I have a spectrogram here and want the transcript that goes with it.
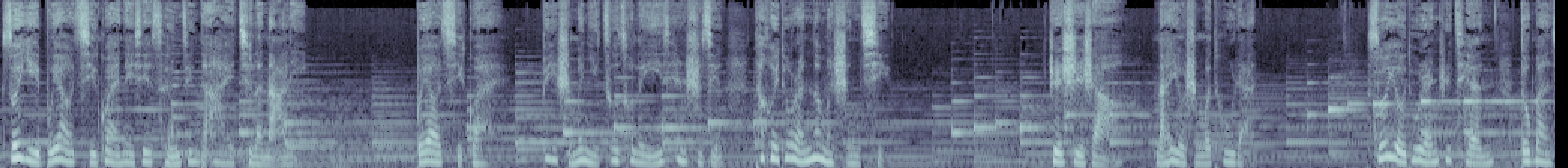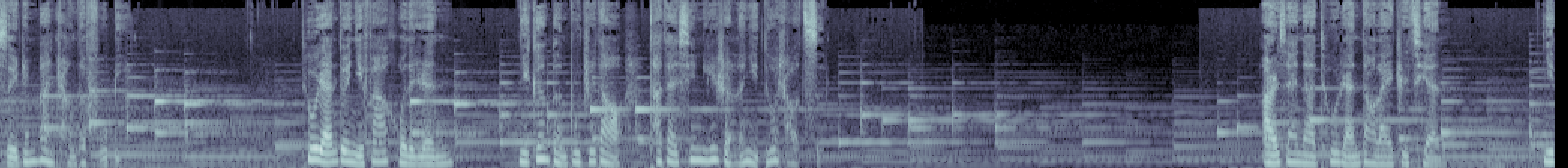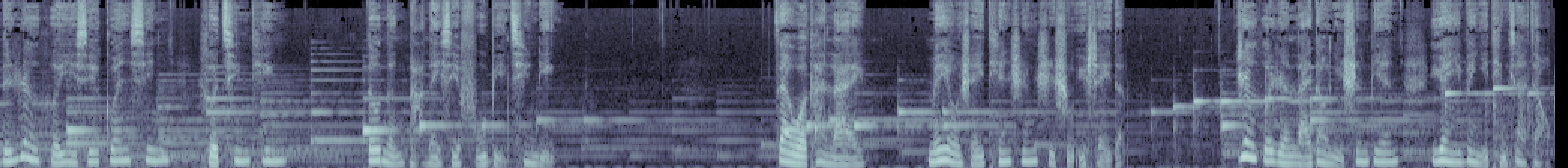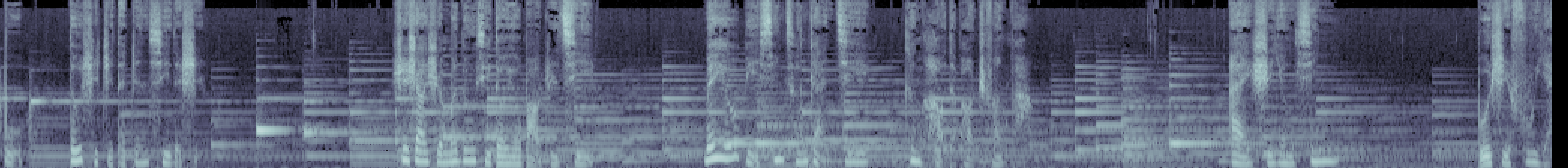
所以不要奇怪那些曾经的爱去了哪里，不要奇怪为什么你做错了一件事情，他会突然那么生气。这世上哪有什么突然？所有突然之前，都伴随着漫长的伏笔。突然对你发火的人，你根本不知道他在心里忍了你多少次。而在那突然到来之前，你的任何一些关心和倾听，都能把那些伏笔清零。在我看来，没有谁天生是属于谁的。任何人来到你身边，愿意为你停下脚步，都是值得珍惜的事。世上什么东西都有保质期，没有比心存感激更好的保持方法。爱是用心，不是敷衍。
